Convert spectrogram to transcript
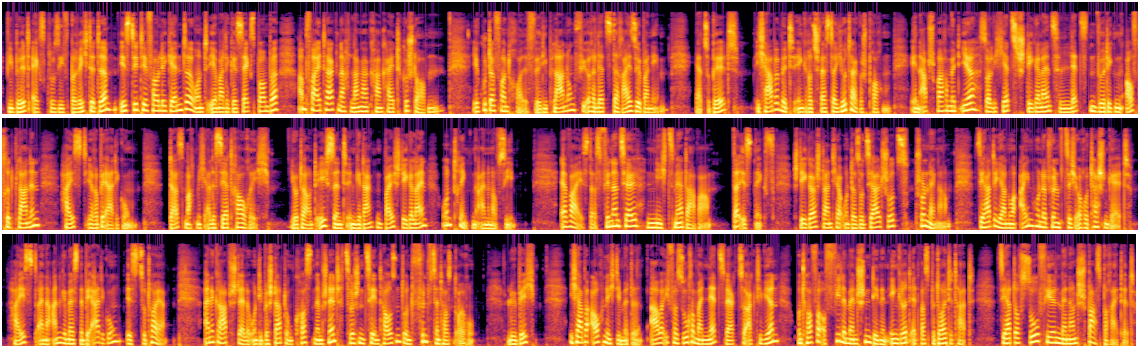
Wie Bild exklusiv berichtete, ist die TV-Legende und ehemalige Sexbombe am Freitag nach langer Krankheit gestorben. Ihr guter Freund Rolf will die Planung für ihre letzte Reise übernehmen. Er zu Bild. Ich habe mit Ingrids Schwester Jutta gesprochen. In Absprache mit ihr soll ich jetzt Stegerleins letzten würdigen Auftritt planen, heißt ihre Beerdigung. Das macht mich alles sehr traurig. Jutta und ich sind in Gedanken bei Stegerlein und trinken einen auf sie. Er weiß, dass finanziell nichts mehr da war. Da ist nichts. Steger stand ja unter Sozialschutz schon länger. Sie hatte ja nur 150 Euro Taschengeld. Heißt, eine angemessene Beerdigung ist zu teuer. Eine Grabstelle und die Bestattung kosten im Schnitt zwischen 10.000 und 15.000 Euro. Löbig. Ich habe auch nicht die Mittel, aber ich versuche mein Netzwerk zu aktivieren und hoffe auf viele Menschen, denen Ingrid etwas bedeutet hat. Sie hat doch so vielen Männern Spaß bereitet.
